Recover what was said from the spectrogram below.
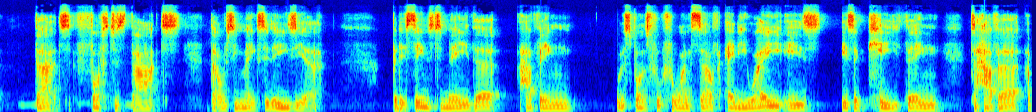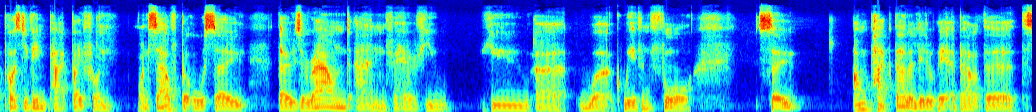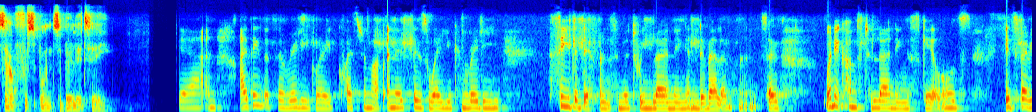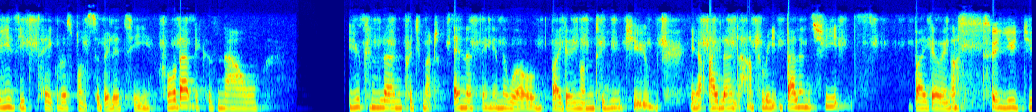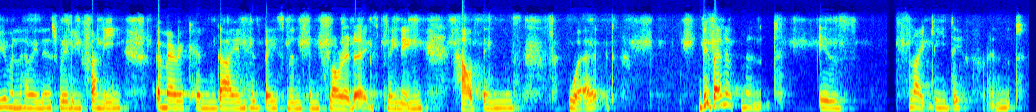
that fosters that, that obviously makes it easier. But it seems to me that having responsible for oneself anyway is is a key thing to have a, a positive impact both on oneself but also those around and for whoever you you uh, work with and for. So unpack that a little bit about the, the self responsibility. Yeah, and I think that's a really great question mark. And this is where you can really see the difference in between learning and development. So, when it comes to learning skills, it's very easy to take responsibility for that because now you can learn pretty much anything in the world by going onto YouTube. You know, I learned how to read balance sheets by going onto YouTube and having this really funny American guy in his basement in Florida explaining how things worked. Development is slightly different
